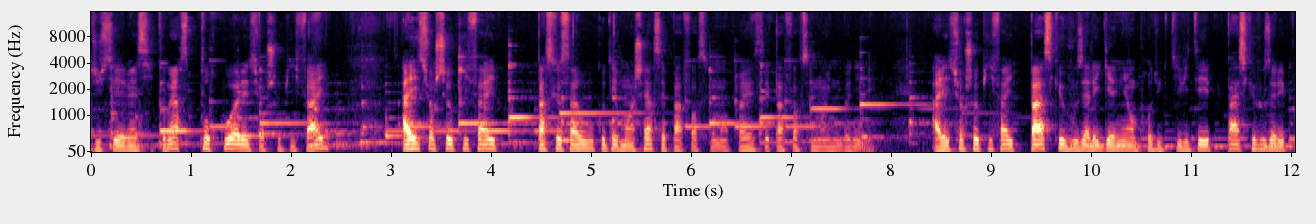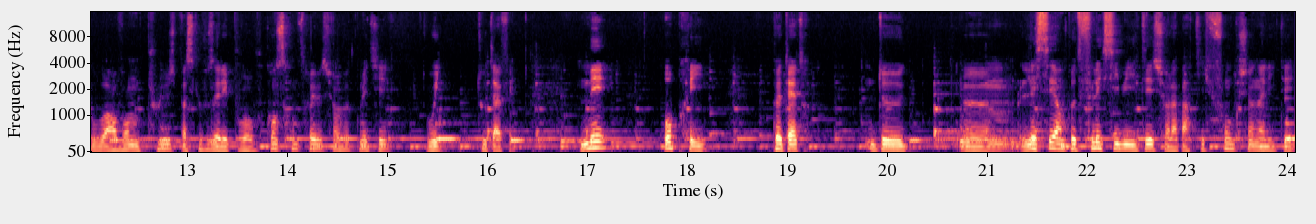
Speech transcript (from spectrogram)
du CMS e-commerce, pourquoi aller sur Shopify? Aller sur Shopify parce que ça va vous coûter moins cher, c'est pas forcément vrai, c'est pas forcément une bonne idée. Aller sur Shopify parce que vous allez gagner en productivité, parce que vous allez pouvoir vendre plus, parce que vous allez pouvoir vous concentrer sur votre métier, oui, tout à fait. Mais au prix peut-être de euh, laisser un peu de flexibilité sur la partie fonctionnalité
